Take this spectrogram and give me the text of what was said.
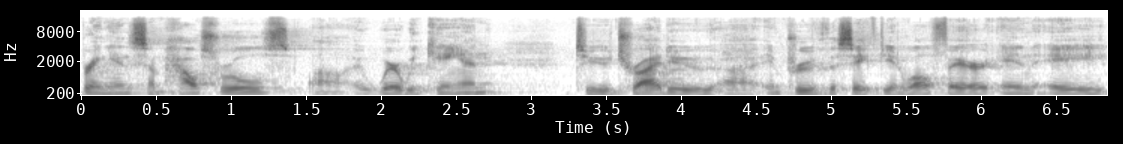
bring in some house rules uh, where we can, to try to uh, improve the safety and welfare in a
